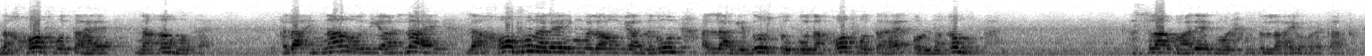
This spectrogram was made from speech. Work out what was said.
نہ خوف ہوتا ہے، نہ غم ہوتا ہے۔ اللہ انا اولیاء اللہ ہے لا خوف علیہم ولا هم یحزنون۔ اللہ کے دوستوں کو نہ خوف ہوتا ہے اور نہ غم ہوتا ہے۔ السلام علیکم ورحمۃ اللہ وبرکاتہ۔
